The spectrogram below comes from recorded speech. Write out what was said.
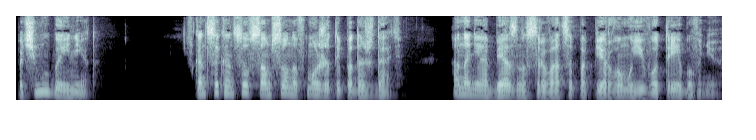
«Почему бы и нет?» В конце концов, Самсонов может и подождать. Она не обязана срываться по первому его требованию.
